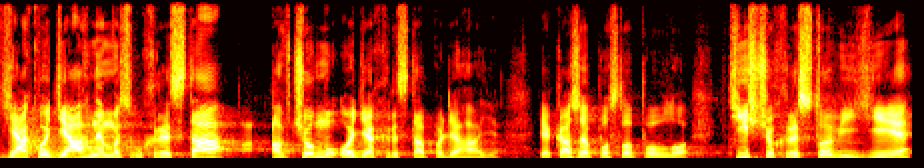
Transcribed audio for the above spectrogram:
як одягнемось у Христа, а в чому одяг Христа полягає? Як каже апостол Павло, ті, що Христові є,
